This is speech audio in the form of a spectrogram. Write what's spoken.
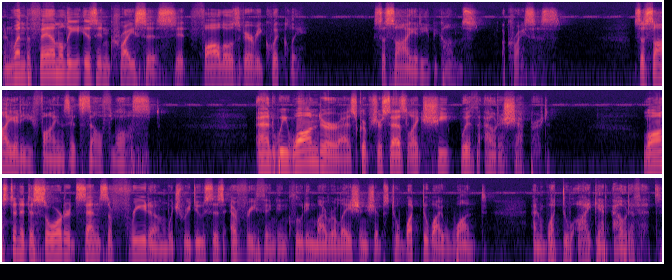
And when the family is in crisis, it follows very quickly society becomes a crisis. Society finds itself lost. And we wander, as Scripture says, like sheep without a shepherd, lost in a disordered sense of freedom which reduces everything, including my relationships, to what do I want and what do I get out of it?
